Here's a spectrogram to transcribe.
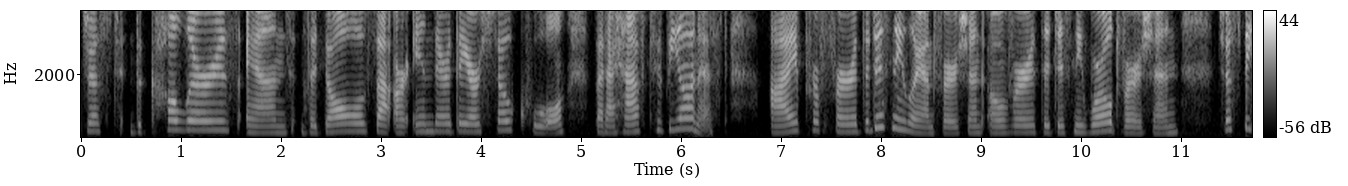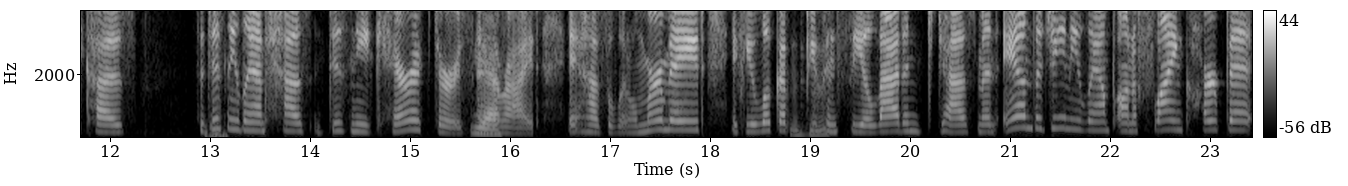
just the colors and the dolls that are in there they are so cool but i have to be honest i prefer the disneyland version over the disney world version just because the disneyland has disney characters in Yes. the ride it has the Little Mermaid. If you look up, you Mhm. can see Aladdin, Jasmine, and the genie lamp on a flying carpet.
